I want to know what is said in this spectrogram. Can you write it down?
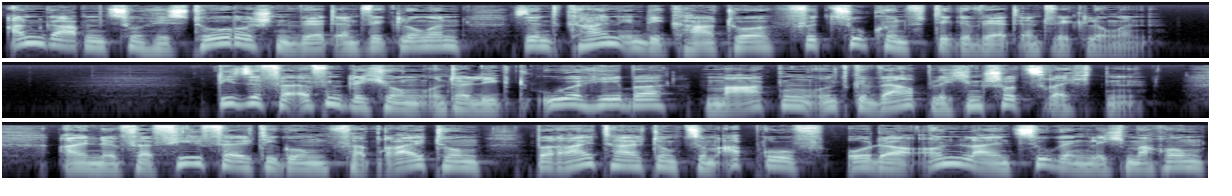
Angaben zu historischen Wertentwicklungen sind kein Indikator für zukünftige Wertentwicklungen. Diese Veröffentlichung unterliegt Urheber-, Marken- und gewerblichen Schutzrechten. Eine Vervielfältigung, Verbreitung, Bereithaltung zum Abruf oder Online-Zugänglichmachung,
